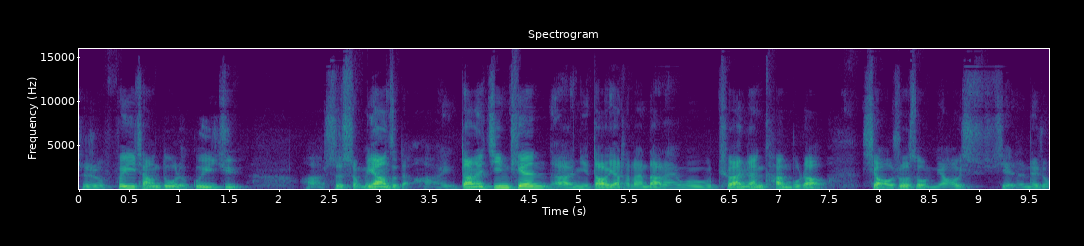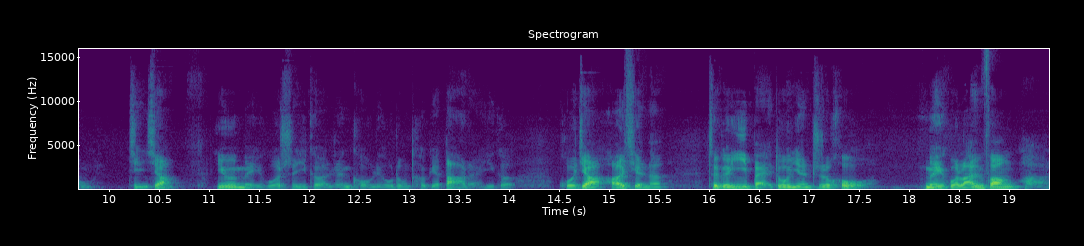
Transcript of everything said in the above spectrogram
这是非常多的规矩啊，是什么样子的啊？当然，今天啊，你到亚特兰大来，我全然看不到小说所描写的那种景象，因为美国是一个人口流动特别大的一个国家，而且呢。这个一百多年之后，美国南方啊，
